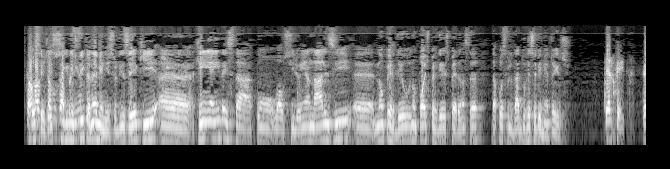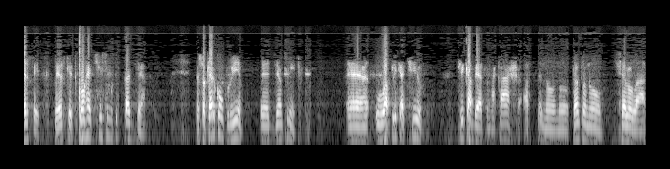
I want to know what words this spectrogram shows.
Então, Ou seja, isso significa, abrindo... né, ministro, dizer que é, quem ainda está com o auxílio em análise é, não perdeu, não pode perder a esperança da possibilidade do recebimento, é isso? Perfeito, perfeito, perfeito, corretíssimo o que você está dizendo. Eu só quero concluir é, dizendo o seguinte, o aplicativo fica aberto na caixa, no, no, tanto no celular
